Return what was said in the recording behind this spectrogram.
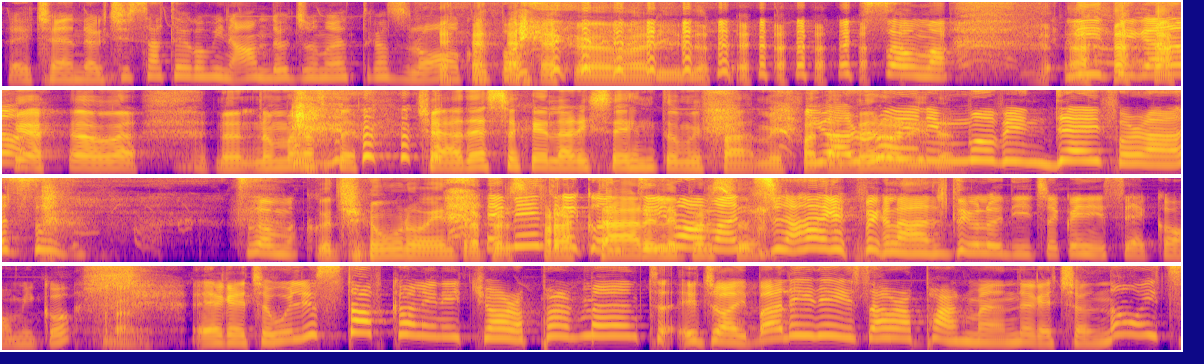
E Chandler, ci state rovinando il giorno del trasloco. E poi, insomma, litigano. Non, non me l'aspetto. Cioè, adesso che la risento mi fa, mi fa You are davvero ruining ridere. moving day for us. Insomma. Cioè uno entra per e mentre sfrattare le continua a persone. mangiare, per l'altro lo dice, quindi sì, è comico. E Rachel, will you stop calling it your apartment? E Joy, but it is our apartment. E Rachel, no, it's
